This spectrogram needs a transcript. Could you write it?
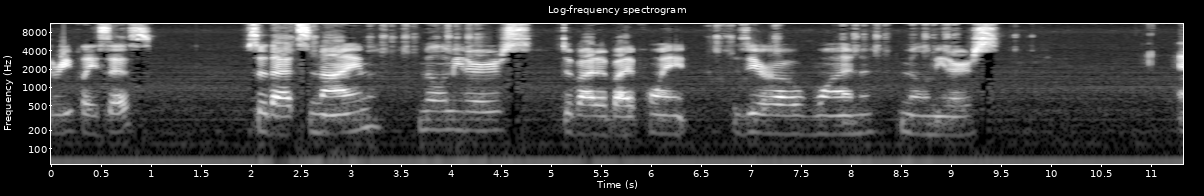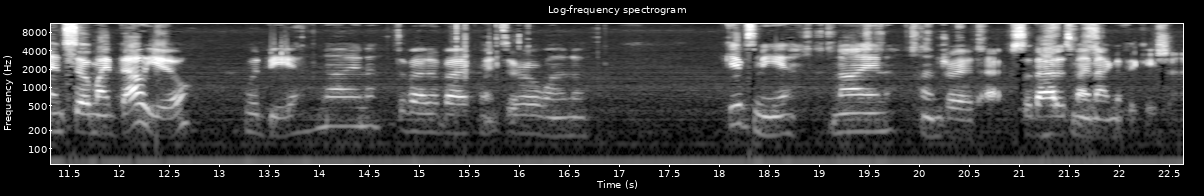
three places. So that's 9 millimeters divided by 0.01 millimeters. And so my value would be 9 divided by 0.01 gives me 900x. So that is my magnification.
